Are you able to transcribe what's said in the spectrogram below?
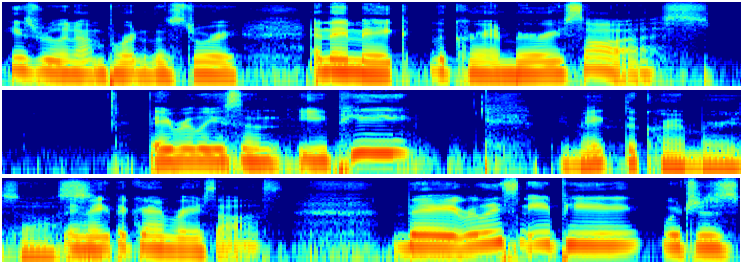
He's really not important to the story. And they make the cranberry sauce. They release an EP. They make the cranberry sauce. They make the cranberry sauce. They release an EP, which is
